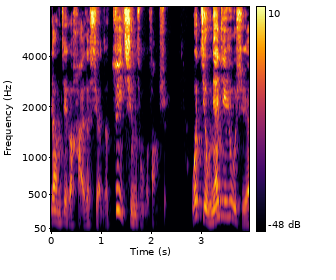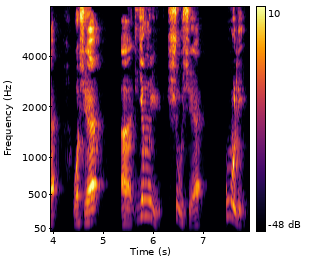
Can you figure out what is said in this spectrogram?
让这个孩子选择最轻松的方式。我九年级入学，我学呃英语、数学、物理，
